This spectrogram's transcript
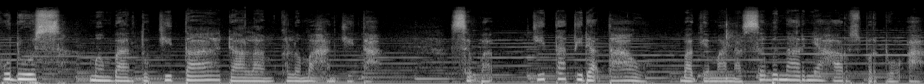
Kudus membantu kita dalam kelemahan kita sebab kita tidak tahu bagaimana sebenarnya harus berdoa.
